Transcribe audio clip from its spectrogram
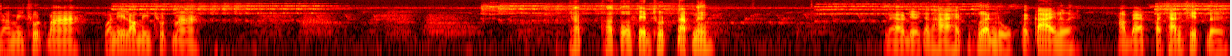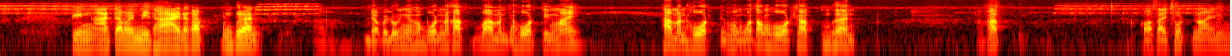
เรามีชุดมา วันนี้เรามีชุดมา ครับ ขอตัวเปลี่ยนชุดแป๊บหนึ่ง แล้วเดี๋ยวจะทายให้เพื่อนๆดูใกล้ๆเลยเอาแบบประชันชิดเลย กิ่งอาจจะไม่มีทายนะครับเพื่อนๆเดี๋ยวไปลุ้นกันข้างบนนะครับ ว่ามันจะโหดจริงไหมถ้ามันโหดเดี๋ยวผมก็ต้องโหดครับเพื่อนๆนะครับ ขอใส่ชุดหน่อยหนึง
